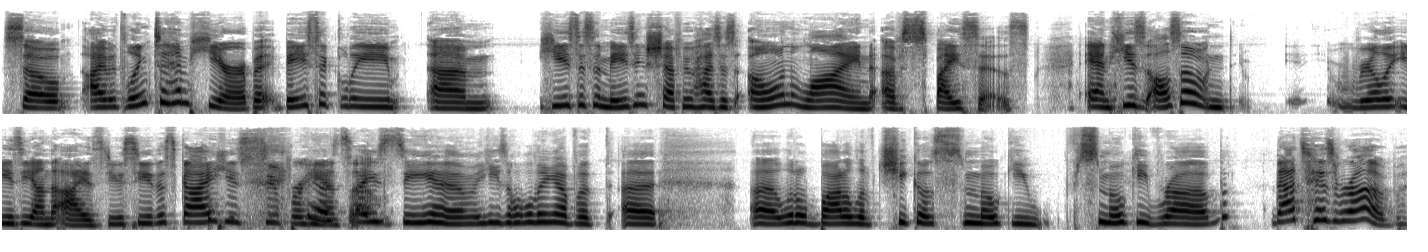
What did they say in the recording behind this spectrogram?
So I would link to him here, but basically, um, he's this amazing chef who has his own line of spices. And he's also really easy on the eyes. Do you see this guy? He's super yes, handsome. I see him. He's holding up a, a a little bottle of Chico's smoky smoky rub. That's his rub.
